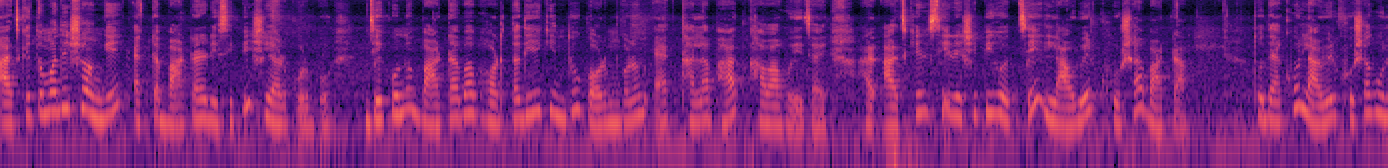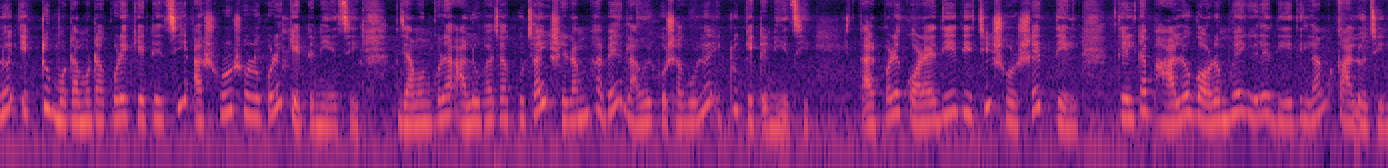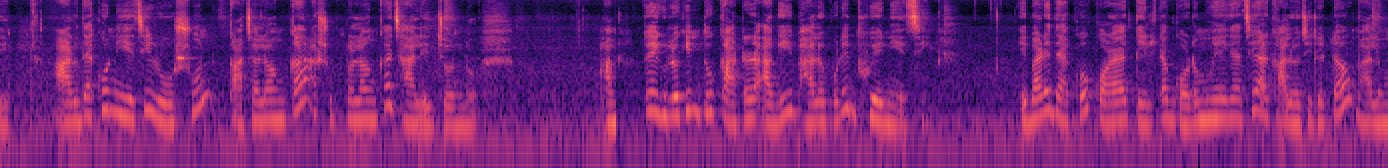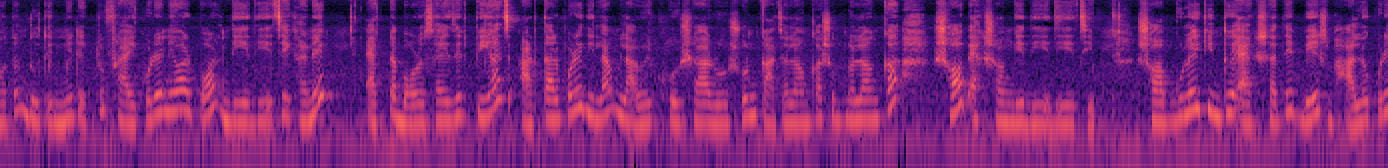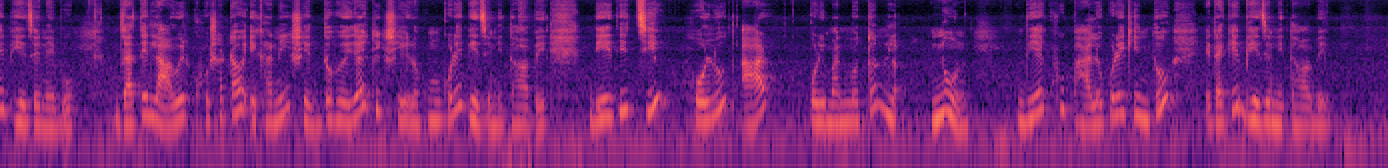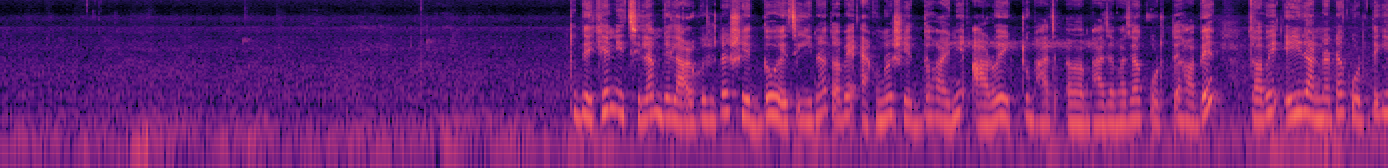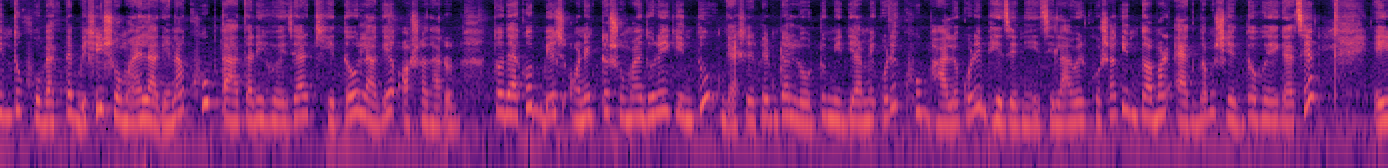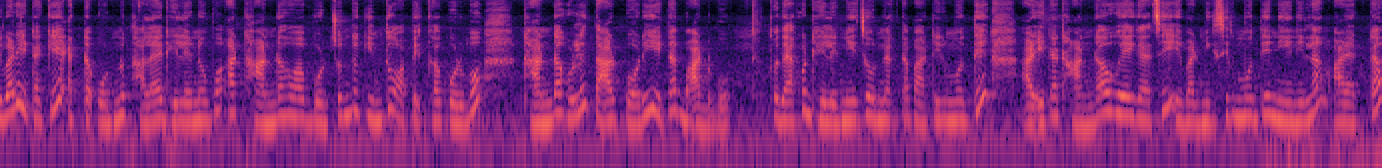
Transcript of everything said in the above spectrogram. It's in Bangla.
আজকে তোমাদের সঙ্গে একটা বাটার রেসিপি শেয়ার করব। যে কোনো বাটা বা ভর্তা দিয়ে কিন্তু গরম গরম এক থালা ভাত খাওয়া হয়ে যায়। আর আজকের সেই রেসিপি হচ্ছে লাউয়ের খোসা বাটা। তো দেখো, লাউয়ের খোসাগুলো একটু মোটা মোটা করে কেটেছি আর সরু সরু করে কেটে নিয়েছি। যেমন করে আলু ভাজা কুচাই, সেরমভাবে লাউয়ের খোসাগুলো একটু কেটে নিয়েছি। তারপরে কড়াই দিয়ে দিচ্ছি সর্ষের তেল। তেলটা ভালো গরম হয়ে গেলে দিয়ে দিলাম কালো জিরে। আর দেখো নিয়েছি রসুন, কাঁচা লঙ্কা আর শুকনো লঙ্কা ঝালের জন্য। তো এগুলো কিন্তু কাটার আগেই ভালো করে ধুয়ে নিয়েছি। এবারে দেখো কড়াইয়ের তেলটা গরম হয়ে গেছে আর কালো জিরেটাও ভালো মতন দু তিন মিনিট একটু ফ্রাই করে নেওয়ার পর দিয়ে দিয়েছি এখানে একটা বড় সাইজের পেঁয়াজ আর তারপরে দিলাম লাউয়ের খোসা, রসুন, কাঁচা লঙ্কা, শুকনো লঙ্কা সব একসঙ্গে দিয়ে দিয়েছি। সবগুলোই কিন্তু একসাথে বেশ ভালো করে ভেজে নেব যাতে লাউয়ের খোসাটাও এখানেই সেদ্ধ হয়ে যায়, ঠিক সেই রকম করে ভেজে নিতে হবে। দিয়ে দিচ্ছি হলুদ আর পরিমাণ মতন নুন। দিয়ে খুব ভালো করে কিন্তু এটাকে ভেজে নিতে হবে। তো দেখে নিচ্ছিলাম যে লাউর খোসাটা সেদ্ধ হয়েছে কি না তবে এখনও সেদ্ধ হয়নি। আরও একটু ভাজা ভাজা ভাজা করতে হবে। তবে এই রান্নাটা করতে কিন্তু খুব একটা বেশি সময় লাগে না, খুব তাড়াতাড়ি হয়ে যায় আর খেতেও লাগে অসাধারণ। তো দেখো, বেশ অনেকটা সময় ধরেই কিন্তু গ্যাসের ফ্লেমটা লো টু মিডিয়ামে করে খুব ভালো করে ভেজে নিয়েছি। লাউয়ের খোসা কিন্তু আমার একদম সেদ্ধ হয়ে গেছে। এইবারে এটাকে একটা অন্য থালায় ঢেলে নেব আর ঠান্ডা হওয়া পর্যন্ত কিন্তু অপেক্ষা করব। ঠান্ডা হলে তারপরেই এটা বাটবো। তো দেখো ঢেলে নিয়েছে অন্য একটা বাটির মধ্যে, আর এটা ঠান্ডাও হয়ে গেছে। এবার মিক্সির মধ্যে নিয়ে নিলাম আর একটা,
